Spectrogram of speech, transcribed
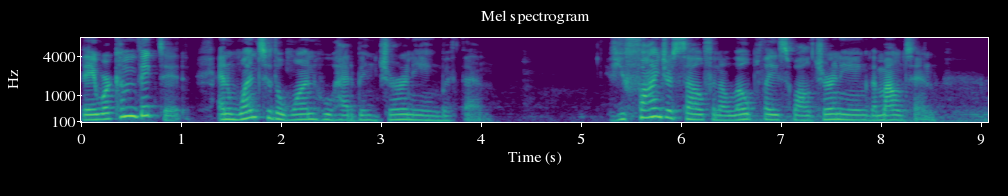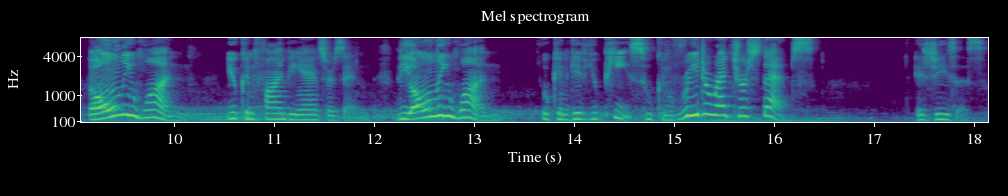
They were convicted and went to the one who had been journeying with them. If you find yourself in a low place while journeying the mountain, the only one you can find the answers in, the only one who can give you peace, who can redirect your steps, is Jesus.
